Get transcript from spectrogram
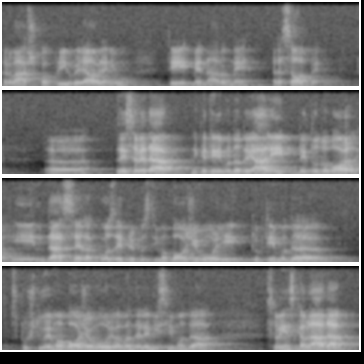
Hrvaško pri uveljavljanju te mednarodne razsodbe. Zdaj seveda nekateri bodo dejali, da je to dovolj in da se lahko zdaj prepustimo božji volji, kljub temu da spoštujemo božjo voljo, vendarle mislimo, da slovenska vlada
